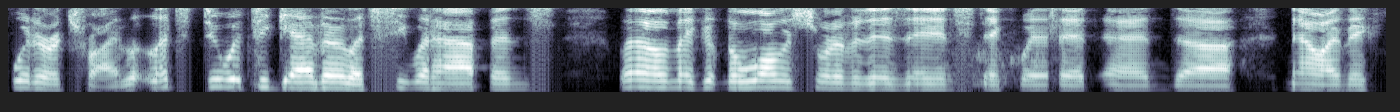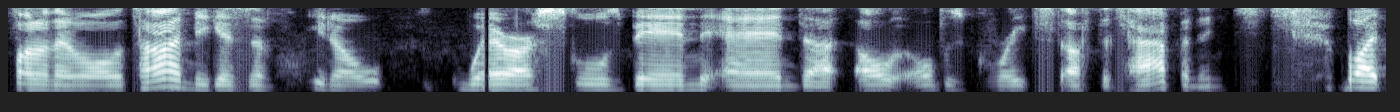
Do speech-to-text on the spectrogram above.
Twitter a try. Let, us do it together. Let's see what happens. Well, make it, the long and short of it is they didn't stick with it, and uh, now I make fun of them all the time because of you know where our school's been and uh, all, all this great stuff that's happening. But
